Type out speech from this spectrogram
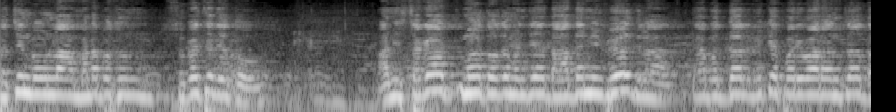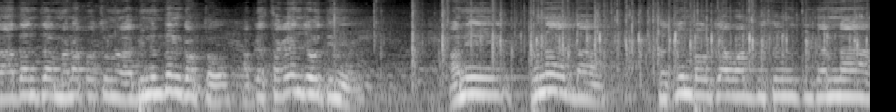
सचिन भाऊला मनापासून शुभेच्छा देतो. आणि सगळ्यात महत्त्वाचं म्हणजे दादांनी वेळ दिला. त्याबद्दल विखे परिवारांचं दादांचं मनापासून अभिनंदन करतो. आपल्या सगळ्यांच्या वतीने. आणि पुन्हा एकदा सचिन भाऊच्या वाढदिवसानिमित्त त्यांना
